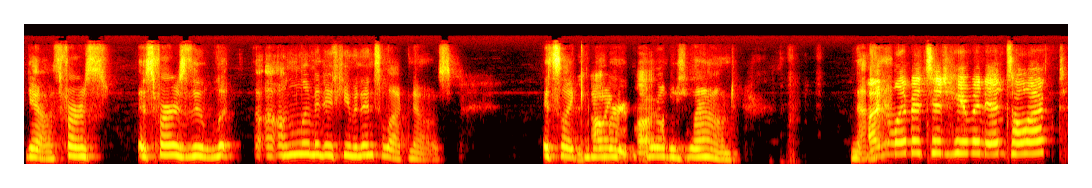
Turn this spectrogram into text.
Yeah, as far as as far as the li- uh, unlimited human intellect knows, it's like Not knowing the world is round. No, Unlimited human intellect?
